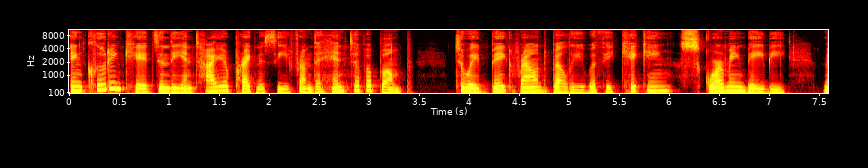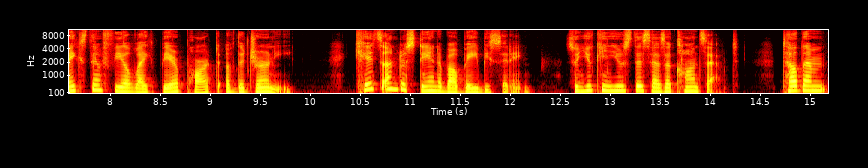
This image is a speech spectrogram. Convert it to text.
Including kids in the entire pregnancy from the hint of a bump to a big round belly with a kicking, squirming baby makes them feel like they're part of the journey. Kids understand about babysitting, so you can use this as a concept. Tell them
